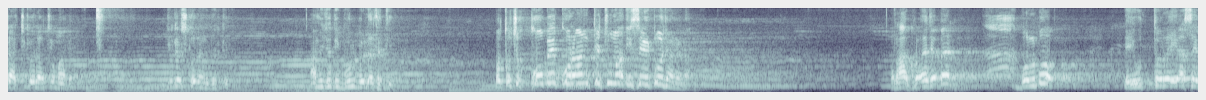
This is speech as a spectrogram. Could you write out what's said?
টাচ করে চুমা দেয়। জিজ্ঞেস করেন ওদেরকে আমি যদি ভুল বলে থাকি, অথচ কবে কোরআনকে চুমা দিছে এটাও জানে না। রাগ হয়ে যাবেন বলব? এই উত্তরেই আছে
